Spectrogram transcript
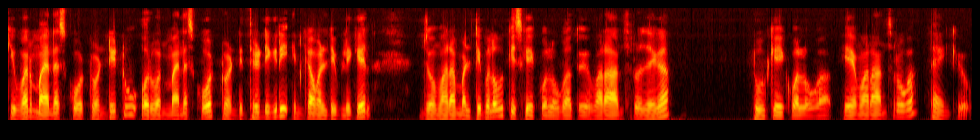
कि one minus cot twenty two और one minus cot twenty three degree इनका मल्टीप्लीकेट जो हमारा मल्टीपल होगा, किसके इक्वल होगा? तो हमारा आंसर हो जाएगा टू के इक्वल होगा। ये हमारा आंसर होगा। Thank you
